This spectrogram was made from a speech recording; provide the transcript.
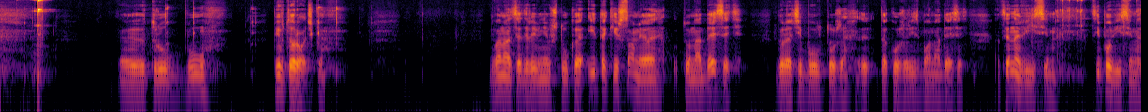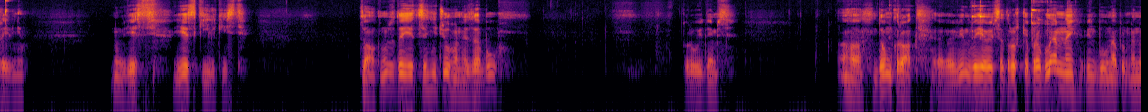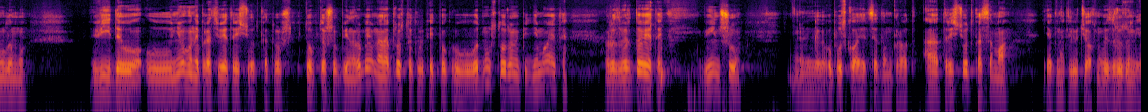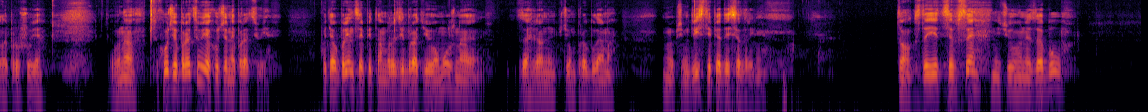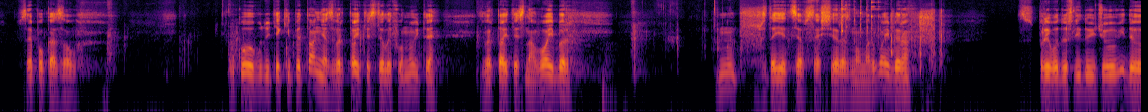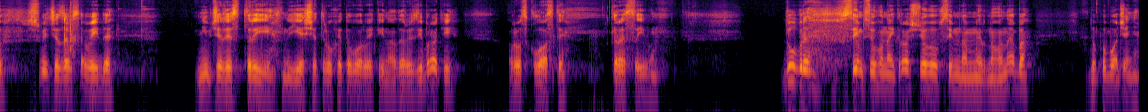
е, трубу півторачка. 12 гривень штука. І такі ж самі, то на 10. До речі, болт теж е, також різьба на 10. А це на 8. Ці по 8 гривень. Ну, є, є кількість. Так, ну, здається, нічого не забув. Пройдемось. Ага, домкрат. Е, Він виявився трошки проблемний. Він був на минулому відео. У нього не працює тріщотка. Тож, тобто, щоб він робив, треба просто крутити по кругу. В одну сторону піднімаєте, розвертаєте, в іншу е, опускається домкрат. А тріщотка сама, як на ключах, ну ви зрозуміли, про що я. Вона хоче працює, хоче не працює. Хоча, в принципі, там розібрати його можна, заглянути, в чому проблема. Ну, в общем, 250 гривень. Так, здається, все, нічого не забув. Все показав. У кого будуть які питання, звертайтесь, телефонуйте, звертайтесь на Viber. Ну, здається, все. Ще раз номер Viber. З приводу слідуючого відео, швидше за все вийде днів через три. Є ще трохи товару, який треба розібрати і розкласти красиво. Добре, всім всього найкращого, всім нам мирного неба. До побачення.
